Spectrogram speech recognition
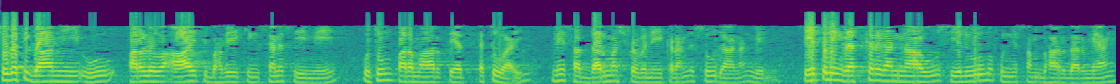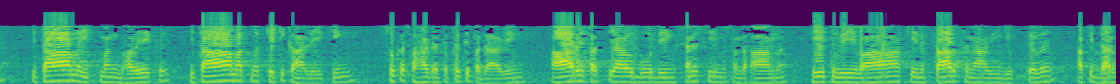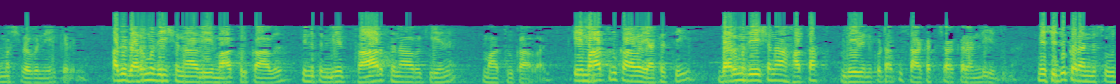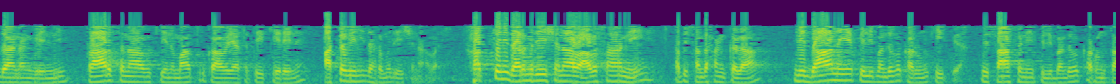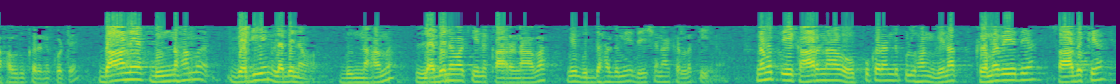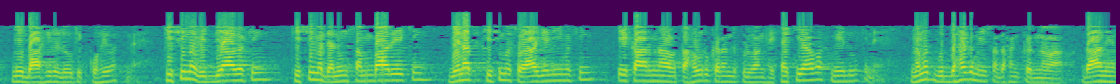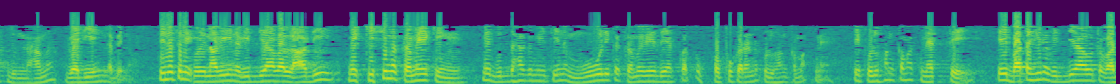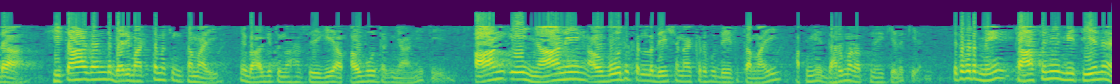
සුගතිගාමී වූ පරලොව ආයති භවයකින් සැනසීමේ උතුම් පරමාර්ථයත් ඇතුවයි මේ සද්ධර්ම ශ්‍රවණය කරන්න සූදානම් වෙන්නේ. ඒ තුලින් රැස් කරගන්නා වූ සියලුම පුණ්‍ය සම්භාර ධර්මයන් ඊ타ම ඉක්මන් භවයක ඊ타මත්ම කෙටි කාලයකින් සුඛ සහගත ප්‍රතිපදාවෙන් ආර්ය සත්‍ය අවබෝධයෙන් සැනසීම සඳහාම හේතු වේවා කියන ප්‍රාර්ථනාවෙන් යුක්තව අපි ධර්ම ශ්‍රවණය කරමු. අද ධර්ම දේශනාවේ මාතෘකාව පින්නතන මේ ප්‍රාර්ථනාව කියන මාතෘකාවයි. ඒ මාතෘකාව යටතේ ධර්ම දේශනා හතක් මේ වෙනකොට අපි සාකච්ඡා කරන්න යෙදුණා. මේ සිදු කරන්න සූදානම් වෙන්නේ ප්‍රාර්ථනාව කියන මාතෘකාව යටතේ කෙරෙන අටවෙනි ධර්ම දේශනාවයි. හත්වෙනි ධර්මදේශනාව අවසානයේ අපි සඳහන් කළා මේ දානය පිළිබඳව කරුණු කීපයක්. මේ ශාසනය පිළිබඳව කරුණු තහවුරු කරනකොට දානයක් දුන්නහම වැඩියෙන් ලැබෙනවා. දුන්නහම ලැබෙනවා කියන කාරණාවක් මේ බුද්ධ ධර්මයේ දේශනා කරලා තියෙනවා. නමුත් ඒ කාරණාව ඔප්පු කරන්න පුළුවන් වෙනත් ක්‍රමවේදය සාධකය මේ බාහිර ලෝකෙ කොහෙවත් නැහැ. කිසිම විද්‍යාවකින් කිසිම දැනුම් සම්භාරයකින් වෙනත් කිසිම සොයා ගැනීමකින් ඒ කාරණාව තහවුරු කරන්න පුළුවන් හැකියාවක් මේ ලෝකේ නැහැ. නමුත් බුද්ධ ධර්මයේ සඳහන් කරනවා දානයක් දුන්නාම වැඩියෙන් ලැබෙනවා. දිනතුනි ওই නවීන විද්‍යාවල් ආදී මේ කිසිම ක්‍රමයකින් මේ බුද්ධ ධර්මයේ තියෙන මූලික ක්‍රමවේදයක්වත් ඔප්පු කරන්න පුළුවන් කමක් නැහැ. ඒ පුළුවන් කමක් නැත්තේ ඒ බටහිර විද්‍යාවට වඩා හිතාගන්න බැරි මට්ටමකින් තමයි මේ භාග්‍යතුන් වහන්සේගේ අවබෝධ ඥානෙ තියෙන්නේ. ආන් ඒ ඥාණයෙන් අවබෝධ කරලා දේශනා කරපු දෙයට තමයි අපි මේ ධර්ම රත්නය කියලා කියන්නේ. එතකොට මේ ශාසනයේ මේ තියෙන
